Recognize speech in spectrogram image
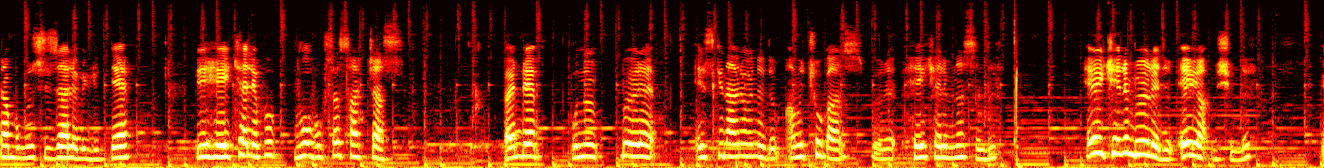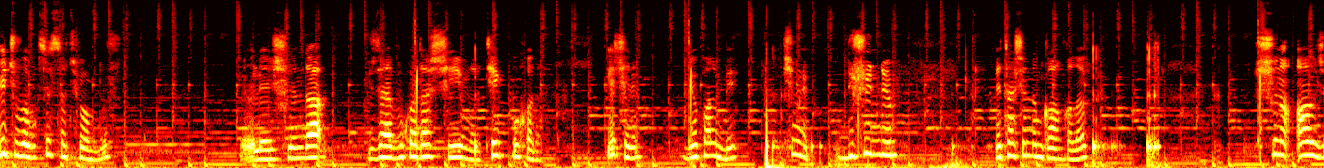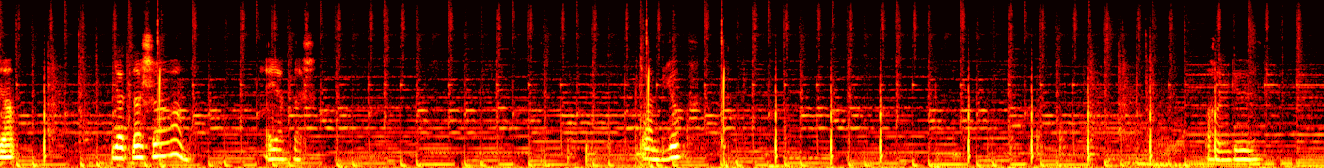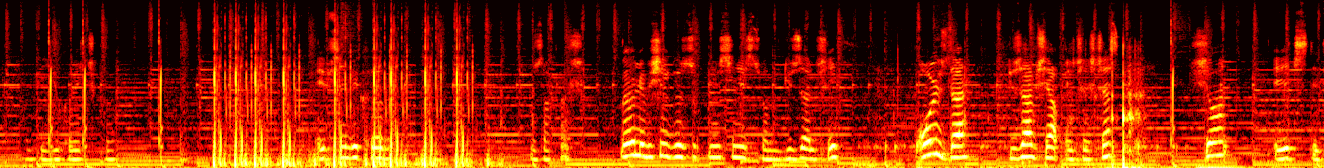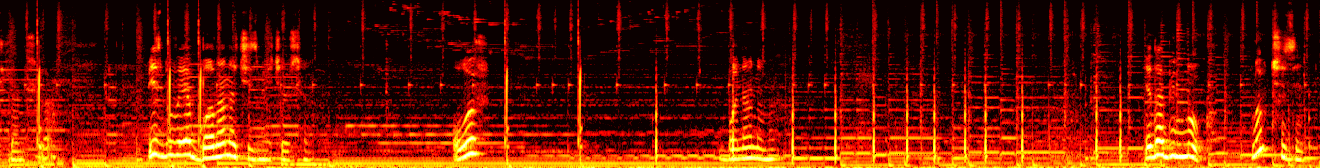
Ben bugün sizlerle birlikte bir heykel yapıp Robux'a satacağız. Ben de bunu böyle eskiden oynadım ama çok az. Böyle heykelim nasıldır? Heykelim böyledir. Ev yapmışımdır. 3 Robux'a satıyorumdur. Böyle şunda güzel bu kadar şeyim var. Tek bu kadar. Geçelim. Yapalım bir. Şimdi düşündüm. Ve taşındım kankalar. Şunu alacağım. Yaklaşma var mı? Ha, yaklaş. Tamam blok. Bakın. Bir yukarı çıkın. Hepsini bir kıralım. Uzaklaş. Böyle bir şey gözükmesini istiyorum. Güzel bir şey. O yüzden güzel bir şey yapmaya çalışacağız. Şu an X dedik yanlışlıkla. Biz buraya banana çizmeye çalışalım. Olur. Banana mı? Ya da bir noob. Noob çizin.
